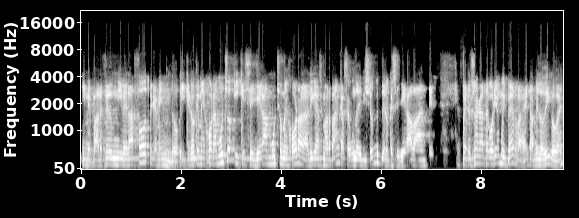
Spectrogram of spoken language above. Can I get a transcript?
Y me parece de un nivelazo tremendo. Y creo que mejora mucho y que se llega mucho mejor a la Liga Smartbank, a segunda división, de lo que se llegaba antes. Pero es una categoría muy perra, ¿eh? también lo digo. ¿eh?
